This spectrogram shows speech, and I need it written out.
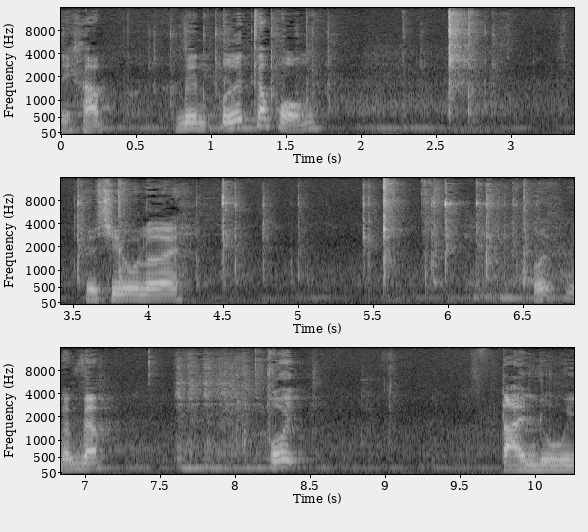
นี่ครับลื่นปื๊ดครับผม ชิวๆเลย เฮ้ยแวบๆ โอ้ย ตายลุย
